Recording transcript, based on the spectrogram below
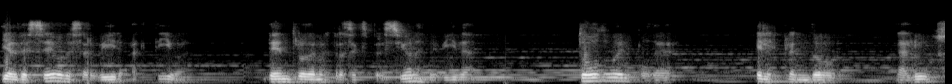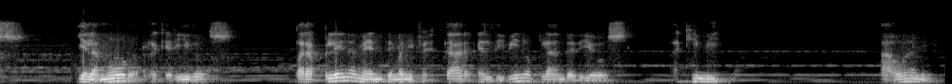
y el deseo de servir activa dentro de nuestras expresiones de vida todo el poder, el esplendor, la luz, y el amor requeridos para plenamente manifestar el divino plan de Dios aquí mismo, ahora mismo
